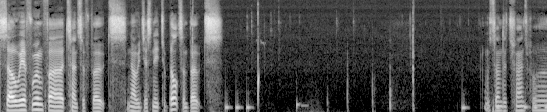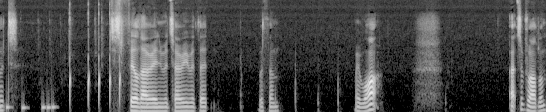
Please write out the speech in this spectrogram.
So we have room for tons of boats. Now we just need to build some boats. What's the transport? Just fill our inventory with it. With them. Wait, what? That's a problem.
